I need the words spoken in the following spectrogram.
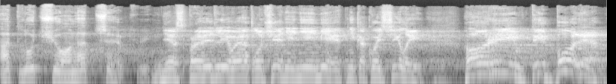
отлучен от церкви. Несправедливое отлучение не имеет никакой силы. О, Рим, ты болен!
